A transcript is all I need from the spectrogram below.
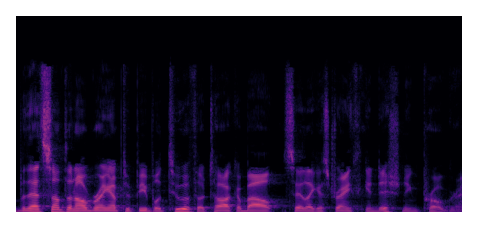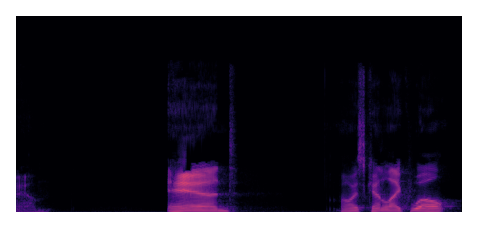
But that's something I'll bring up to people too if they'll talk about, say, like a strength conditioning program. And I'm always kind of like, well,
